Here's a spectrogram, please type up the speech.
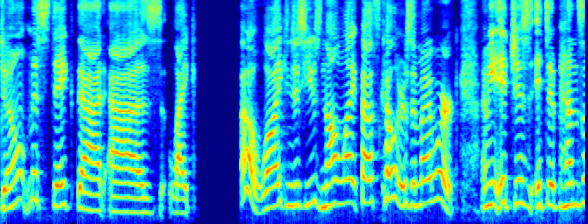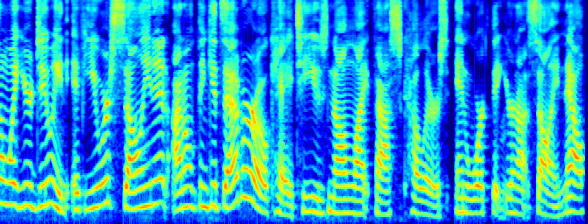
Don't mistake that as like oh well i can just use non-light fast colors in my work i mean it just it depends on what you're doing if you are selling it i don't think it's ever okay to use non-light fast colors in work that you're not selling now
